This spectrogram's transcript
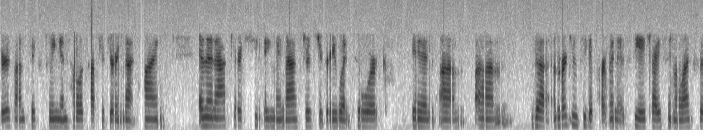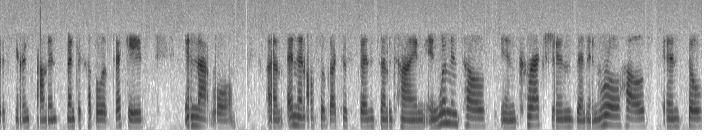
years on fixed wing and helicopter during that time. And then after achieving my master's degree, went to work in um, um, the emergency department at CHI St. Alexius here in town and spent a couple of decades in that role. Um, and then also got to spend some time in women's health, in corrections, and in rural health. And so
